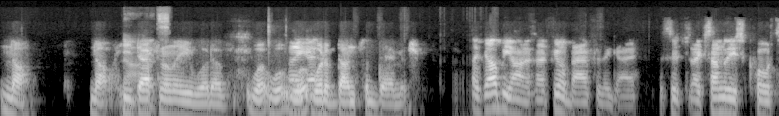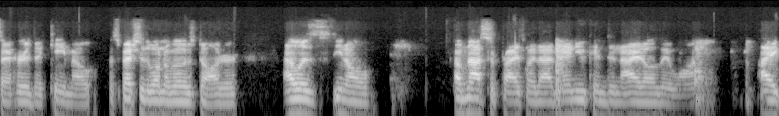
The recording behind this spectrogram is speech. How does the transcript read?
No, no, he No, definitely would have would, would, would have done some damage. Like I'll be honest, I feel bad for the guy. Just, like some of these quotes I heard that came out, especially the one about his daughter. I was, you know, I'm not surprised by that. Man, you can deny it all they want. I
